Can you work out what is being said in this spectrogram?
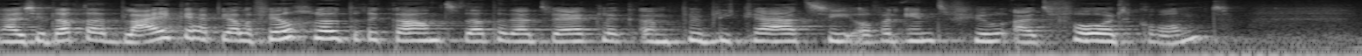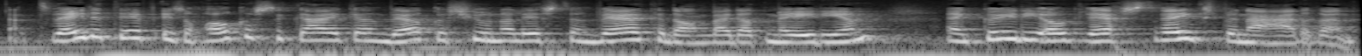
En als je dat laat blijken, heb je al een veel grotere kans dat er daadwerkelijk een publicatie of een interview uit voortkomt. Nou, tweede tip is om ook eens te kijken welke journalisten werken dan bij dat medium en kun je die ook rechtstreeks benaderen.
